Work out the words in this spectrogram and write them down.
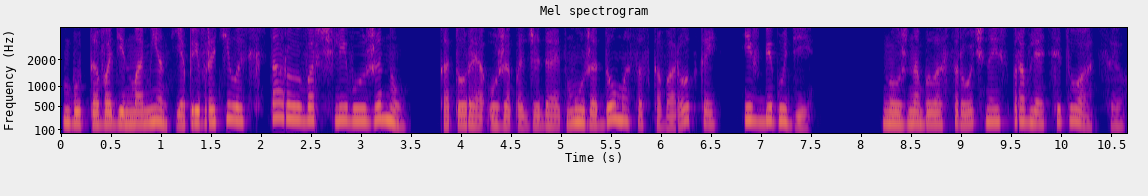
Будто в один момент я превратилась в старую ворчливую жену, которая уже поджидает мужа дома со сковородкой и в бегуди. Нужно было срочно исправлять ситуацию.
